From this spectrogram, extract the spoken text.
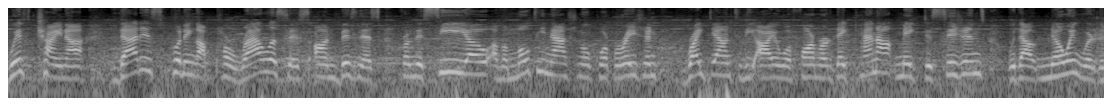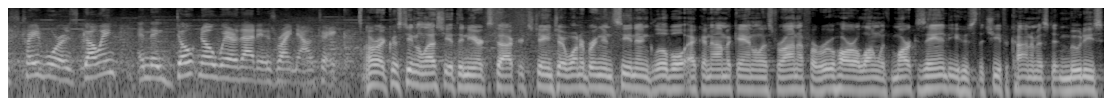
with China. That is putting a paralysis on business from the CEO of a multinational corporation right down to the Iowa farmer. They cannot make decisions without knowing where this trade war is going, and they don't know where that is right now, Jake. All right, Christina Alesci at the New York Stock Exchange. I want to bring in CNN global economic analyst Rana Foroohar along with Mark Zandi, who's the chief economist at Moody's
